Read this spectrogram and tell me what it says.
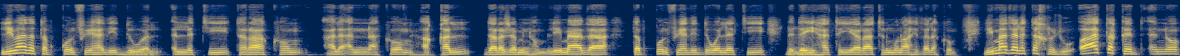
لماذا تبقون في هذه الدول التي تراكم على أنكم نعم. أقل درجة منهم؟ لماذا تبقون في هذه الدول التي لديها تيارات مناهضة لكم؟ لماذا لا تخرجوا؟ أعتقد أنه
